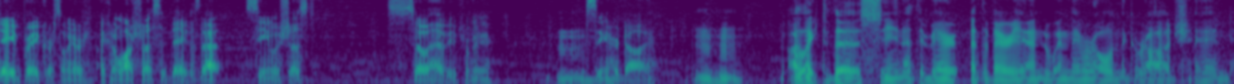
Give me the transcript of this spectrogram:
day break or something, or I couldn't watch the rest of the day because that scene was just so heavy for me. Hmm. Seeing her die. Mm-hmm. I liked the scene at the very at the very end when they were all in the garage and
